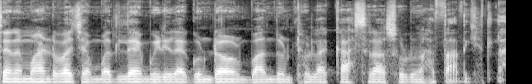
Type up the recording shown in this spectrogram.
त्यानं मांडवाच्या मधल्या मिडीला गुंडाळून बांधून ठेवला कासरा सोडून हातात घेतला.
